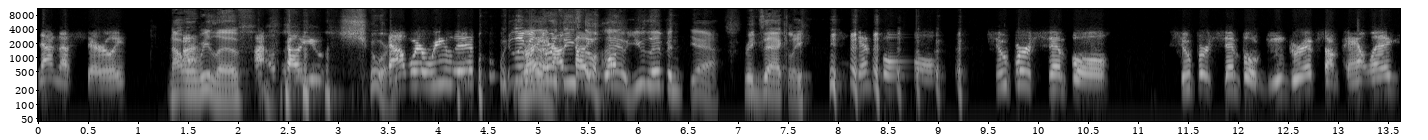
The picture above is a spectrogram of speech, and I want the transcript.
not necessarily. Not where we live I'll tell you, Sure. not where we live. we live Right. in And Northeast tell you Ohio. You live in, yeah, exactly. Simple, super simple, super simple gi grips on pant legs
